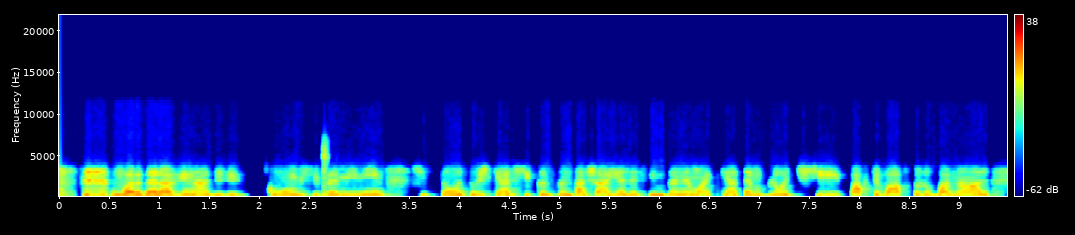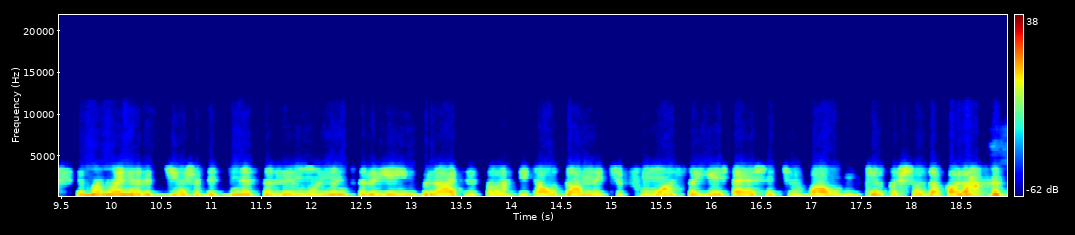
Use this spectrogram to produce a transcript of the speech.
fără de rafinat și scump și feminin și totuși, chiar și când sunt așa ele simple, nemachiate în blugi și fac ceva absolut banal, emană o energie așa de bine să le mănânci, să le iei în brațe, să zici, au, Doamne, ce frumoasă ești, ai așa ceva, un chelcășos acolo. Mm.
